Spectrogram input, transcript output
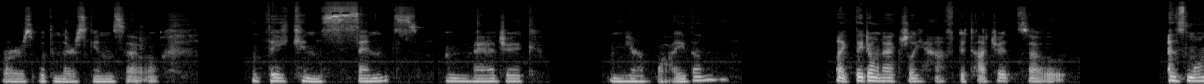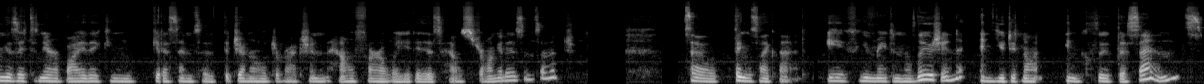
pores within their skin, so they can sense magic nearby them. Like they don't actually have to touch it, so as long as it's nearby, they can get a sense of the general direction, how far away it is, how strong it is, and such. So things like that. If you made an illusion and you did not include the sense,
